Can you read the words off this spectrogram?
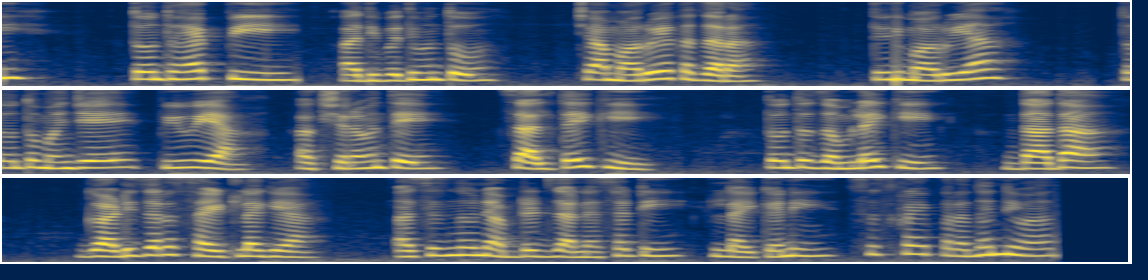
तो म्हणतो हॅप्पी अधिपती म्हणतो चा मारूया का जरा? तुम्ही मारूया? तो म्हणतो म्हणजे पिऊया. अक्षरा म्हणते चालतंय की. तो म्हणतो जमलंय की दादा गाडी जरा साईटला घ्या. असेच नवीन अपडेट जाण्यासाठी लाईक आणि सबस्क्राईब करा. धन्यवाद.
